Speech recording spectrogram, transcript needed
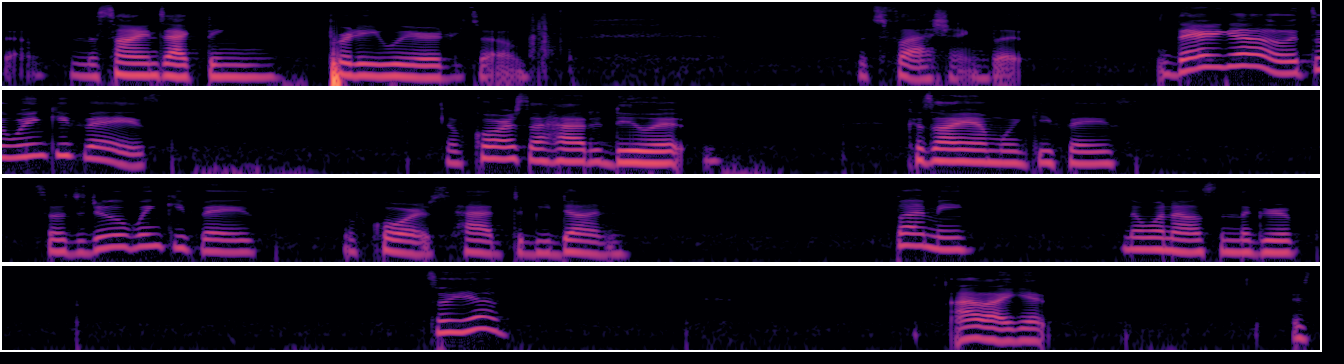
So, and the sign's acting pretty weird, so it's flashing, but there you go. It's a winky face. Of course, I had to do it because I am winky face. So to do a winky face, of course, had to be done by me. No one else in the group. So yeah. I like it. It's,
